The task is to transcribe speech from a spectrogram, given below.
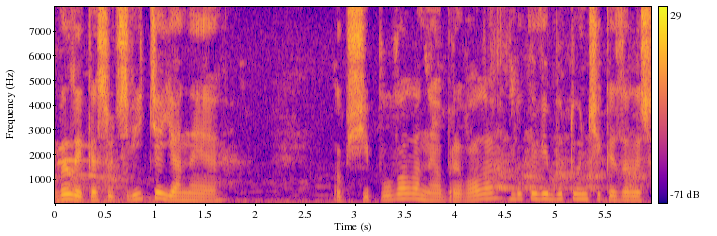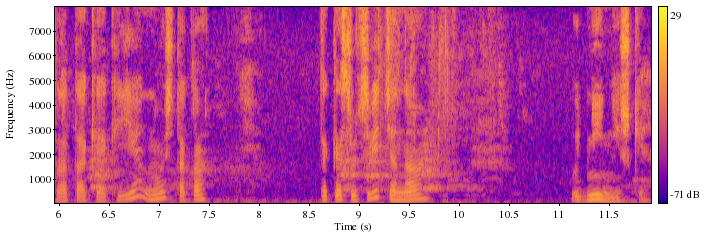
Велике суцвіття я не общіпувала, не обривала бокові бутончики, залишила так, як є. Ну, ось така, таке суцвіття на одній ніжці.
